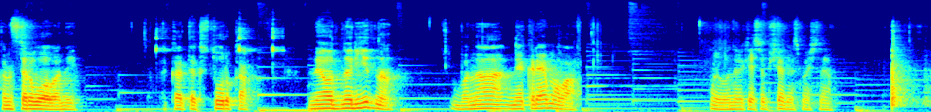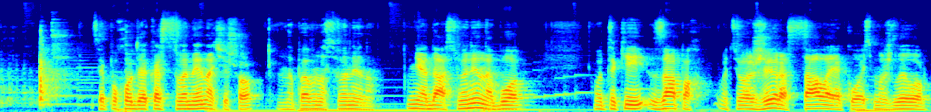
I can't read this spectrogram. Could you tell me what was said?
консервований. Така текстурка неоднорідна, вона не кремова. Ой, воно якесь взагалі не смачне. Це, походу, якась свинина чи що? Напевно, свинина. Ні, да, свинина, бо от такий запах оцього жира, сала якогось, можливо.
